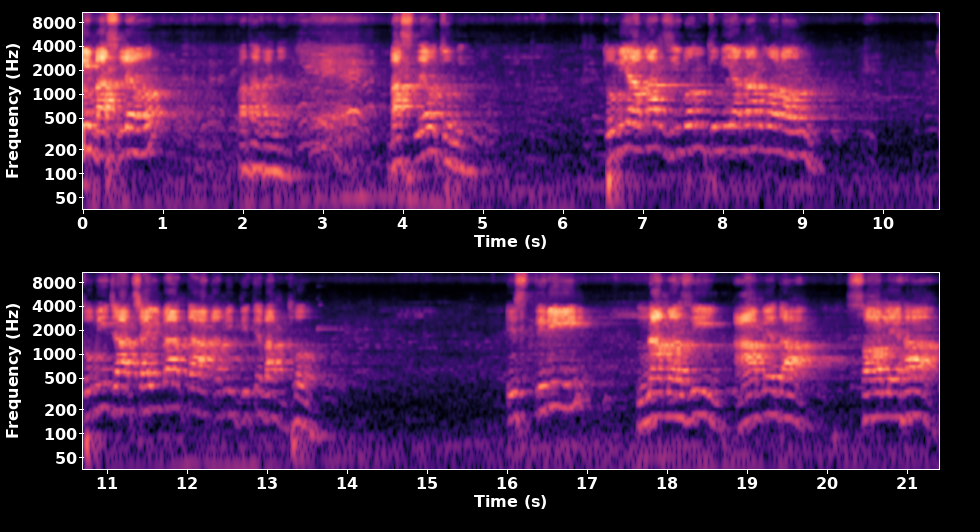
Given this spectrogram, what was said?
তুমি বাঁচলেও কথা হয় না। বাঁচলেও তুমি। তুমি আমার জীবন, তুমি আমার মরণ। তুমি যা চাইবা তা আমি দিতে বাধ্য। স্ত্রী, নামাজি, আবেদা, সলেহা,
